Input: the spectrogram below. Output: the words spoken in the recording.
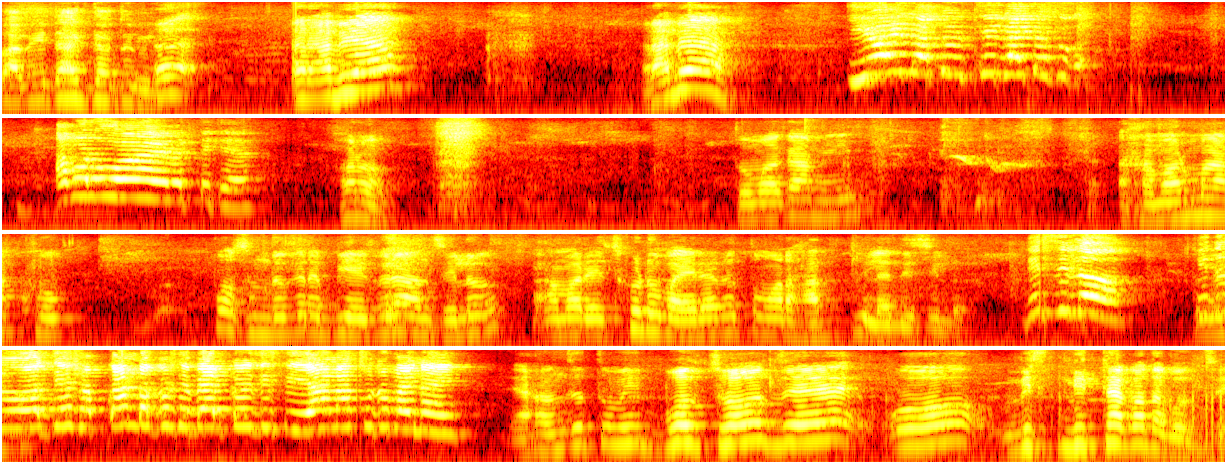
ভাবি ডাক দাও তুমি। রাবিয়া? রাবিয়া? কি হইল? তুমি চিল্লাইতেছো? আবার ও এবার থেকে। তোমাকে আমি আমার মা খুব পছন্দ করে বিয়ে করে আনছিল আমার এই ছোট ভাইরারও তোমার হাত তুলে দিছিল। দিছিল? কিন্তু ও যে সব কাণ্ড করছে বের করে দিছি আমার ছোট ভাই নাই। এখন যে তুমি বলছো যে ও মিথ্যা কথা বলছে।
